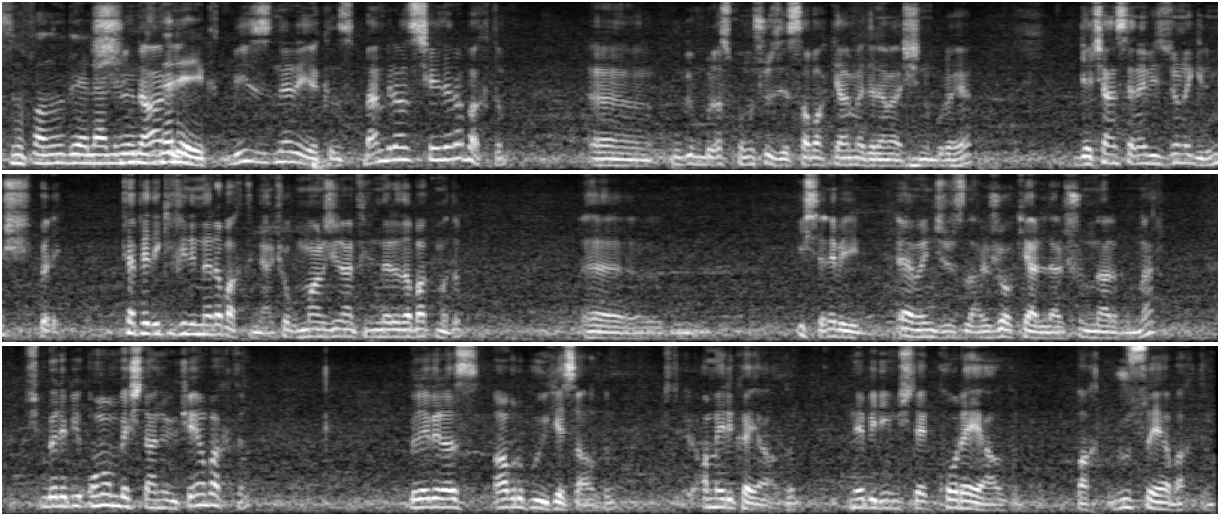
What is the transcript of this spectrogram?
sınıflandırma değerlendirmemiz nereye yakın? biz nereye yakınız? Ben biraz şeylere baktım. Ee, bugün biraz konuşuruz ya sabah gelmeden evvel şimdi buraya. Geçen sene vizyona girmiş böyle tepedeki filmlere baktım yani çok marjinal filmlere de bakmadım. Ee, işte ne bileyim Avengers'lar, Joker'ler şunlar bunlar. Şimdi böyle bir 10-15 tane ülkeye baktım. Böyle biraz Avrupa ülkesi aldım. İşte Amerika'yı aldım. Ne bileyim işte Kore'yi aldım. Baktım Rusya'ya baktım.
